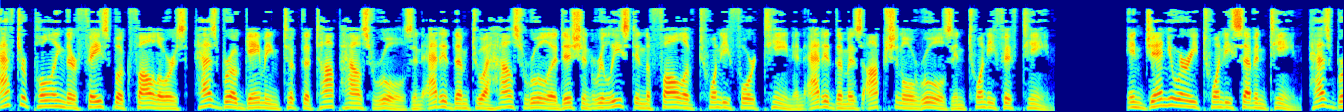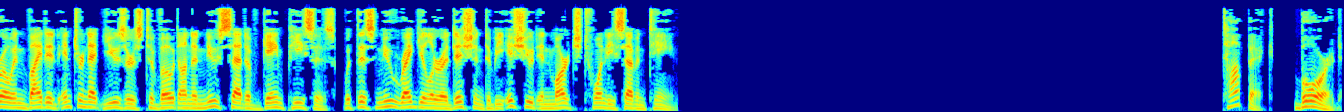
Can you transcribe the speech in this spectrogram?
After polling their Facebook followers, Hasbro Gaming took the top house rules and added them to a house rule edition released in the fall of 2014 and added them as optional rules in 2015. In January 2017, Hasbro invited Internet users to vote on a new set of game pieces, with this new regular edition to be issued in March 2017. Board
